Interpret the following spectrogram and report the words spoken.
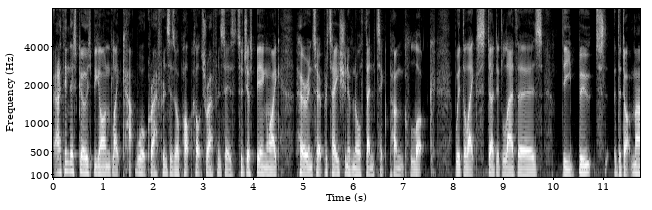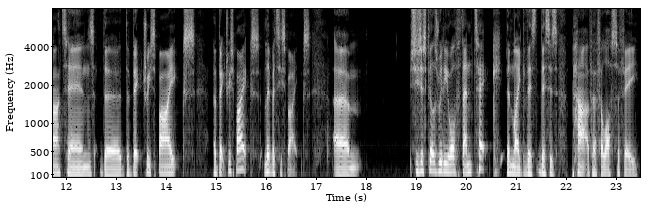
I think this goes beyond like catwalk references or pop culture references to just being like her interpretation of an authentic punk look with the like studded leathers, the boots, the Doc Martens, the the Victory spikes, uh, Victory spikes, Liberty spikes. Um, she just feels really authentic, and like this this is part of her philosophy.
